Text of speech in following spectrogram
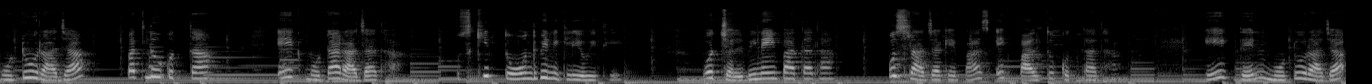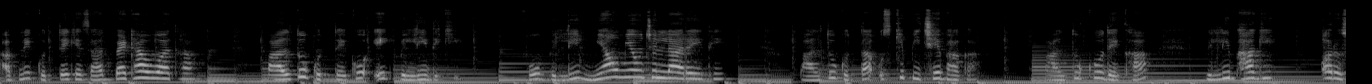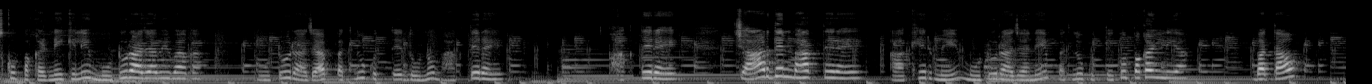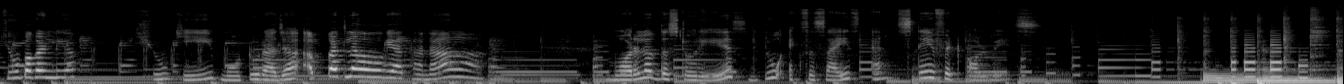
मोटू राजा, पतलू कुत्ता, एक मोटा राजा था। उसकी तोंद भी निकली हुई थी। वो चल भी नहीं पाता था। उस राजा के पास एक पालतू कुत्ता था। एक दिन मोटू राजा अपने कुत्ते के साथ बैठा हुआ था। पालतू कुत्ते को एक बिल्ली दिखी। वो बिल्ली म्याऊ म्याऊ चिल्ला रही थी। पालतू कुत्ता उसके पीछे भागा। पालतू को देखा, बिल्ली भागी और उसको पकड़ने के लिए मोटू राजा भी भागा। मोटू राजा पतलू कुत्ते दोनों भागते रहे। भागते रहे। चार दिन भागते रहे। आखिर में मोटू राजा ने पतलू कुत्ते को पकड़ लिया। बताओ, क्यों पकड़ लिया? क्योंकि मोटू राजा अब पतला हो गया था ना। Moral of the story is do exercise and stay fit always.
